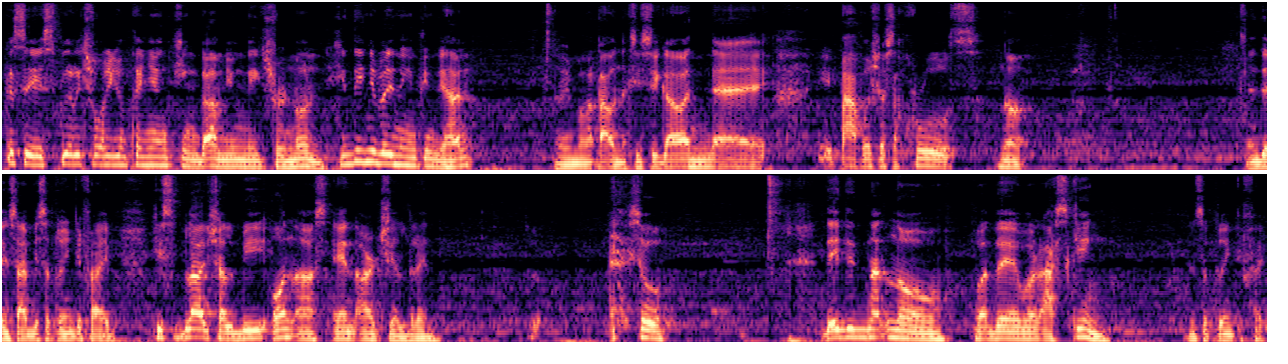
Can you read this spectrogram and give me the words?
kasi spiritual yung kanyang kingdom, yung nature nun. Hindi niyo ba naiintindihan? May mga tao nagsisigawan, hindi, ipako siya sa cross. No. And then sabi sa 25, His blood shall be on us and our children. So, so they did not know what they were asking. Dun sa 25.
